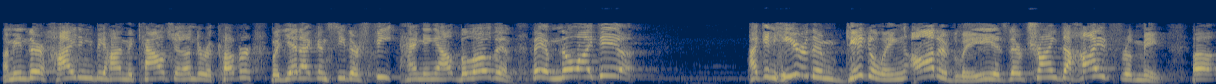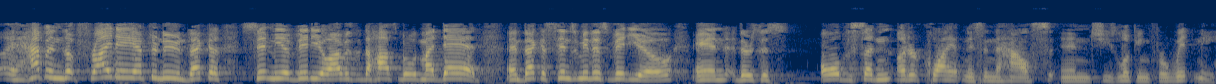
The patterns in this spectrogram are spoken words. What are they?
I mean, they're hiding behind the couch and under a cover, but yet I can see their feet hanging out below them. They have no idea. I can hear them giggling audibly as they're trying to hide from me. Uh, it happened Friday afternoon. Becca sent me a video. I was at the hospital with my dad, and Becca sends me this video, and there's this all of a sudden utter quietness in the house, and she's looking for Whitney.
